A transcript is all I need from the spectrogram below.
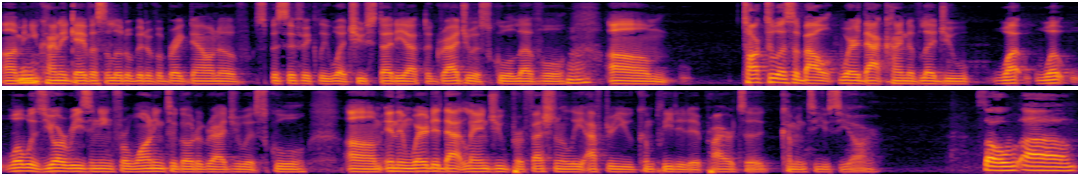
um, mm-hmm. and you kind of gave us a little bit of a breakdown of specifically what you studied at the graduate school level. Mm-hmm. Um, talk to us about where that kind of led you. What what what was your reasoning for wanting to go to graduate school, um, and then where did that land you professionally after you completed it prior to coming to UCR? So um,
